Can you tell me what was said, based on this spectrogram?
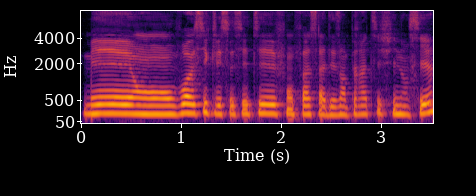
Mais on voit aussi que les sociétés font face à des impératifs financiers.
